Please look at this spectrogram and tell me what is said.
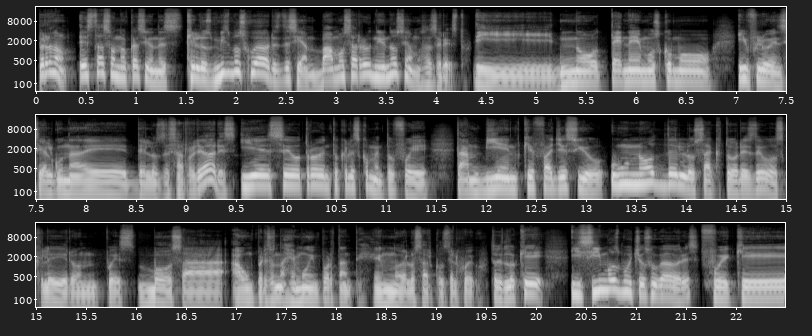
Pero no, estas son ocasiones que los mismos jugadores decían, vamos a reunirnos y vamos a hacer esto. Y no tenemos como influencia alguna de, de los desarrolladores. Y ese otro evento que les comento fue también que falleció uno de los actores de voz que le dieron pues voz a, a un personaje muy importante en uno de los arcos del juego. Entonces lo que hicimos muchos jugadores fue que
